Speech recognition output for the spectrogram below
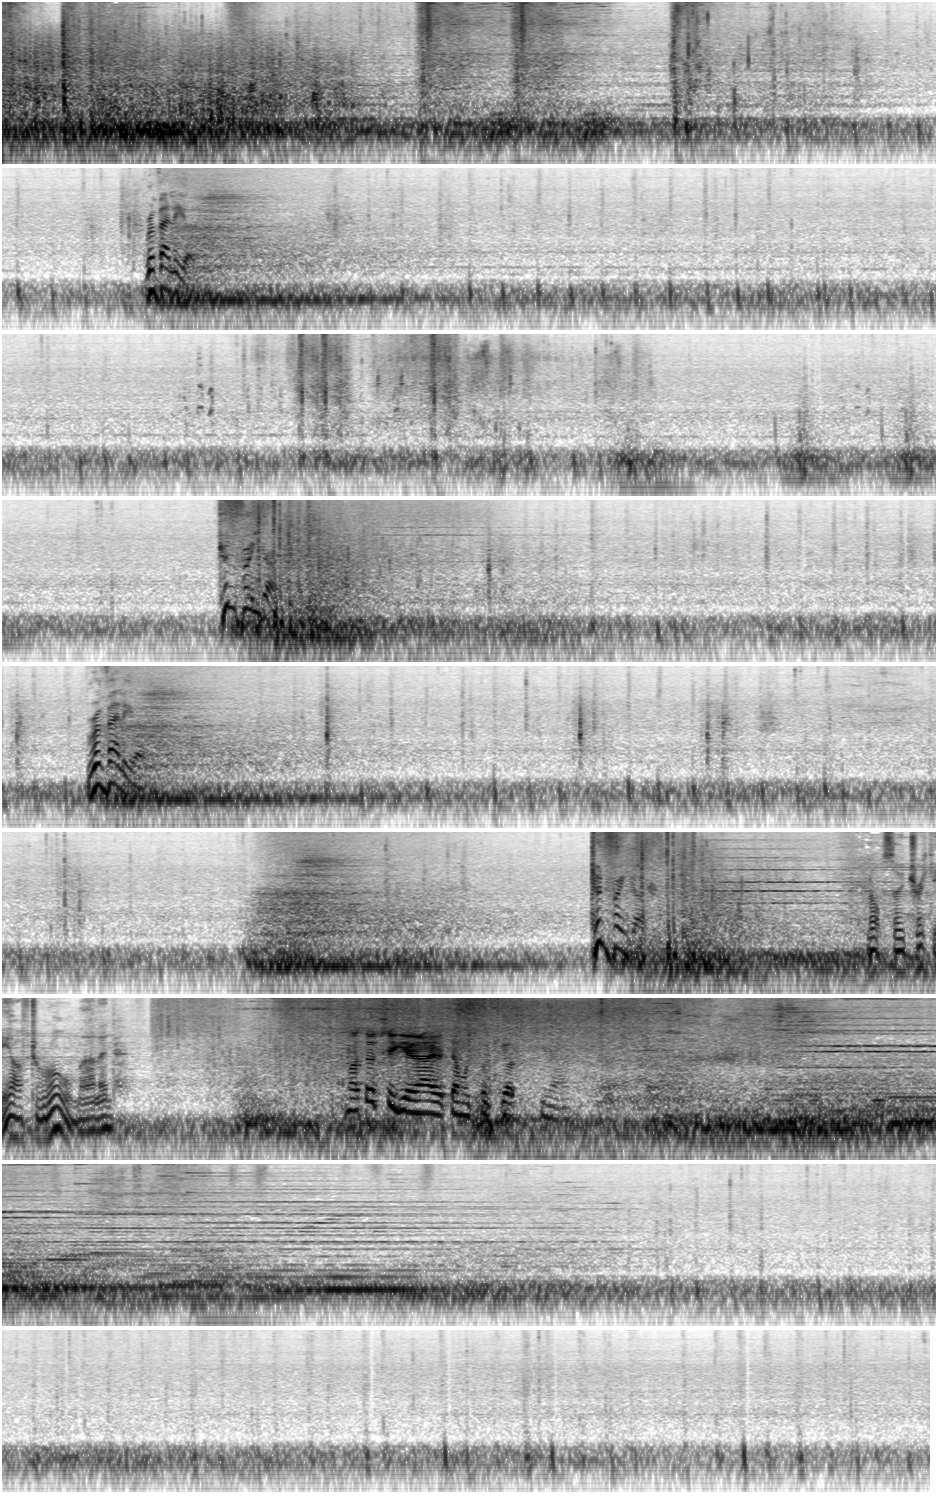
Revelio. Confringo. Revelio. Confringo. Not so tricky after all, Merlin. Ma a többségére rájöttem, hogy hogy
